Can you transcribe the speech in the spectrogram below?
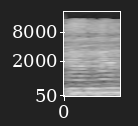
Mm-hmm.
